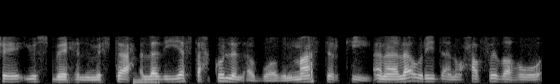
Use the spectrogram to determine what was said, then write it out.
شيء يشبه المفتاح الذي يفتح كل الأبواب ال master key. أنا لا أريد أن أحفظه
